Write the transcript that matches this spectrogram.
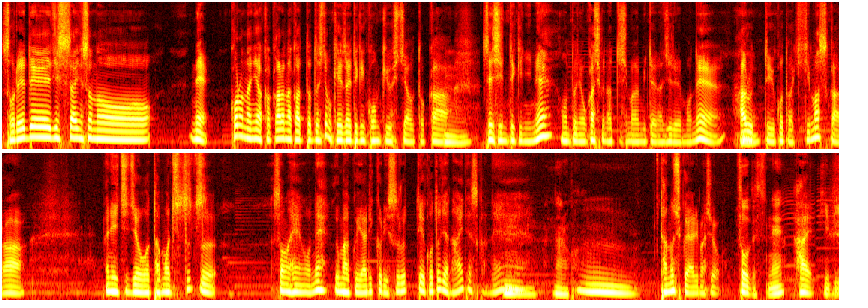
それで実際にその、ね、コロナにはかからなかったとしても経済的に困窮しちゃうとか、うん。精神的にね、本当におかしくなってしまうみたいな事例もね、はい。あるっていうことは聞きますから、日常を保ちつつ、その辺をね、うまくやりくりするっていうことじゃないですかね。うんなるほど。うん、楽しくやりましょう。そうですね。はい。日々。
